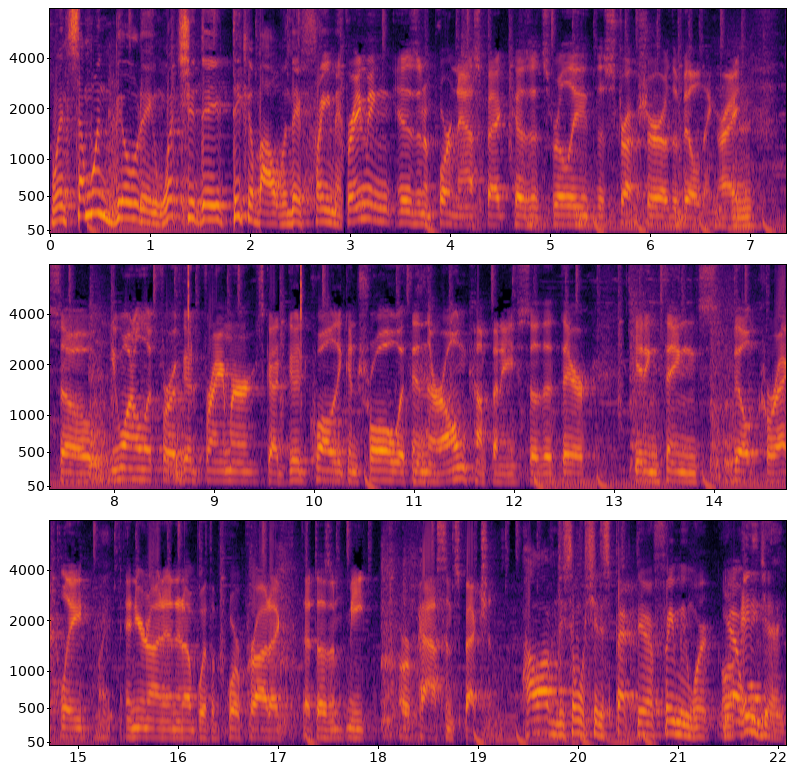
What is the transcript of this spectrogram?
When someone building, what should they think about when they frame it? Framing is an important aspect because it's really the structure of the building, right? Mm-hmm. So you want to look for a good framer. It's got good quality control within their own company so that they're getting things built correctly Right. and you're not ending up with a poor product that doesn't meet or pass inspection. How often do someone should inspect their framing work or Yeah, anything?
